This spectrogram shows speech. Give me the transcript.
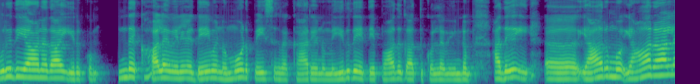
உறுதியானதாய் இருக்கும். இந்த காலவேளையில் தேவன் நம்மோடு பேசுகிற காரியம் நம்ம இருதயத்தை பாதுகாத்து கொள்ள வேண்டும். அது யாரும் யாரால்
